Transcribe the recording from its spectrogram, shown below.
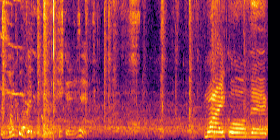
Situated there, I think Michael Vick can't take a hit. Michael Vick.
